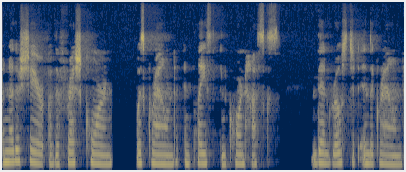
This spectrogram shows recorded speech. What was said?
Another share of the fresh corn was ground and placed in corn husks, then roasted in the ground,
